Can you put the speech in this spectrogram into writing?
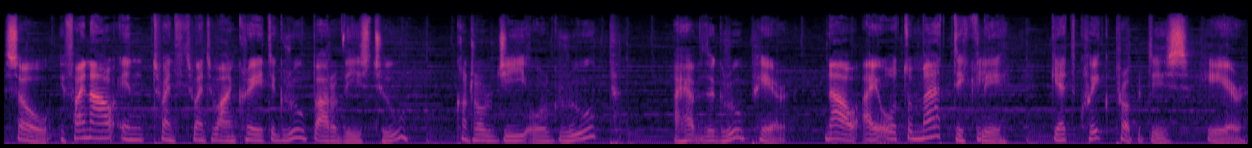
So if I now in 2021 create a group out of these two, Control G or group, I have the group here. Now I automatically get quick properties here.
